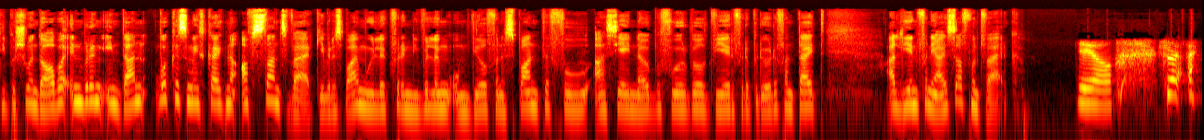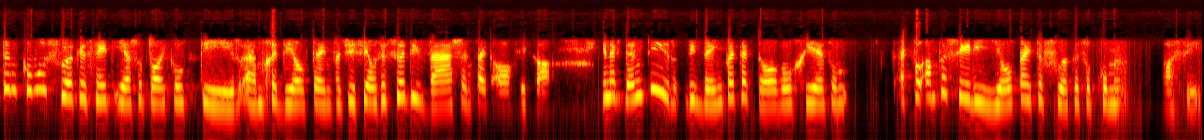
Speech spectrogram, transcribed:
Die persoon daarbey inbring en dan ook as mens kyk na afstandswerk. Jy weet dit is baie moeilik vir 'n nuweling om deel van 'n span te voel as jy nou byvoorbeeld weer vir 'n periode van tyd alleen van die huis af moet werk. Ja. So ek dink kom ons fokus net eers op daai kultuur, ehm um, gedeelte en wat jy sê ons is so divers in Suid-Afrika. En ek dink die die wenk wat ek daar wil gee is om ek wil amper sê die heeltyd te fokus op kommunikasie.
